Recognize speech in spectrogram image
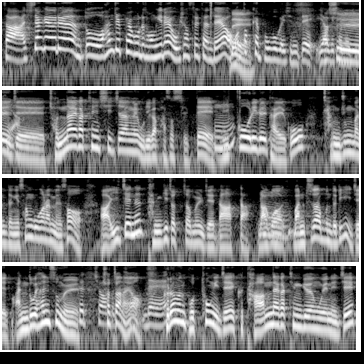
자, 시장의 흐름 또 한 줄 평으로 정리를 해 오셨을 텐데요. 네. 어떻게 보고 계신지 이야기 사실 전해주세요. 이제 전날 같은 시장을 우리가 봤었을 때 밑꼬리를 달고 장중 반등에 성공을 하면서 아 이제는 단기 저점을 이제 나왔다라고 많은 투자분들이 이제 안도의 한숨을 그쵸, 쳤잖아요. 그쵸. 네. 그러면 보통 이제 그 다음 날 같은 경우에는 이제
